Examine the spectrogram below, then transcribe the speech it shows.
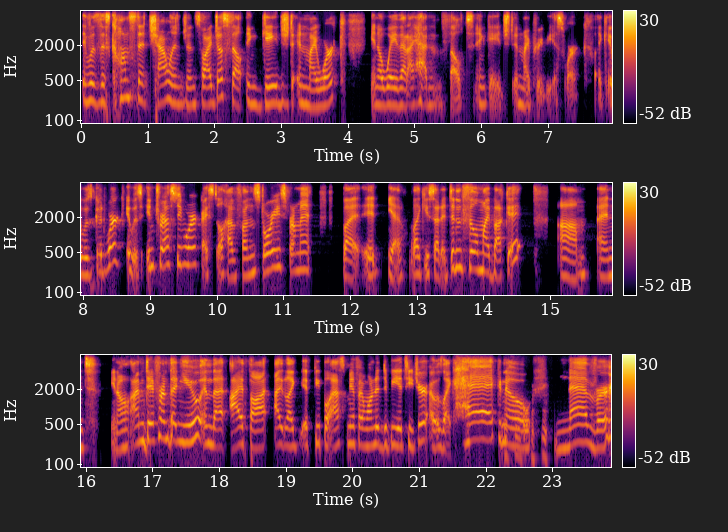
it was this constant challenge. And so I just felt engaged in my work in a way that I hadn't felt engaged in my previous work. Like it was good work, it was interesting work. I still have fun stories from it, but it, yeah, like you said, it didn't fill my bucket. Um, and you know, I'm different than you in that I thought I like if people asked me if I wanted to be a teacher, I was like, heck no, never.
